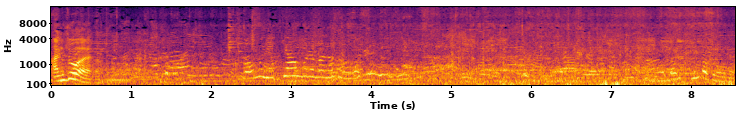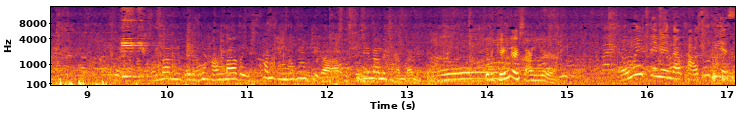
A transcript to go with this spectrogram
안 좋아요. 너무 유쾌한 분을 만나서 온 거지. 원단 이렇게 한마도 36인치가 12만 원씩 한다니까. 그래 굉장히 싼 거예요. 어머니 때문에 나 과소비했어.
